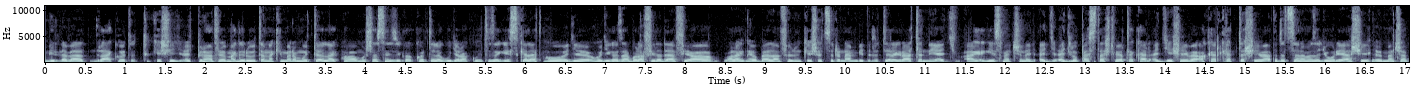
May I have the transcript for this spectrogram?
midlevel ráköltöttük, és így egy pillanatra megörültem neki, mert amúgy tényleg, ha most azt nézzük, akkor tényleg úgy alakult az egész kelet, hogy, hogy igazából a Philadelphia a legnagyobb ellenfelünk, és egyszerűen nem bír tényleg rátenni egy egész meccsen egy, egy, egy Lopez testvért, akár egyesével, akár kettesével. Tehát egyszerűen ez egy óriási matchup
